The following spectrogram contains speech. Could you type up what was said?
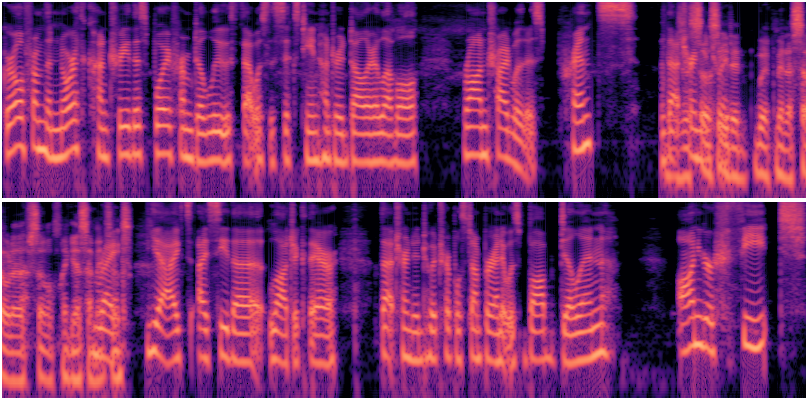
Girl from the North Country, this boy from Duluth. That was the sixteen hundred dollar level. Ron tried with his Prince. That turned into associated with Minnesota, so I guess that makes right. sense. Yeah, I, I see the logic there. That turned into a triple stumper, and it was Bob Dylan. On Your Feet,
